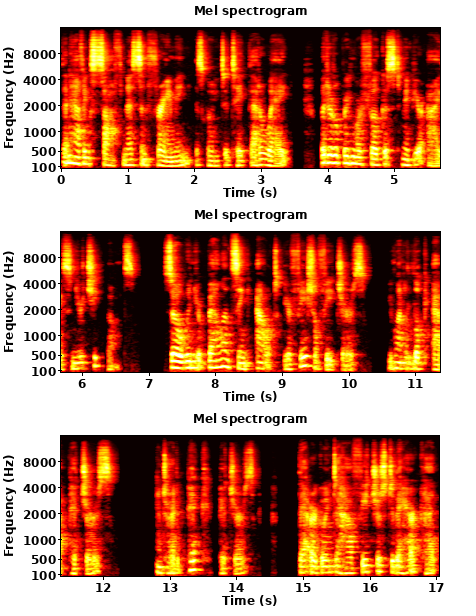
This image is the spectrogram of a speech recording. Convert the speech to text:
then having softness and framing is going to take that away, but it'll bring more focus to maybe your eyes and your cheekbones. So when you're balancing out your facial features, you want to look at pictures and try to pick pictures that are going to have features to the haircut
